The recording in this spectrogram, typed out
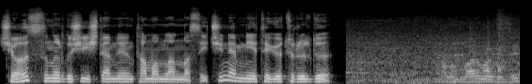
Şahıs sınır dışı işlemlerin tamamlanması için emniyete götürüldü. Oğlum varma bizi.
